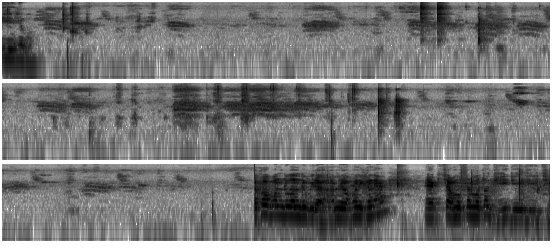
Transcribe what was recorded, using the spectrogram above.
দিয়ে দেবো। দেখো বন্ধু বান্ধবীরা আমি এখন এখানে এক চামচের মতো ঘি দিয়ে দিয়েছি।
